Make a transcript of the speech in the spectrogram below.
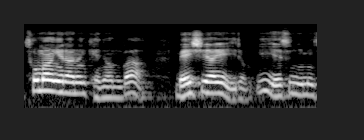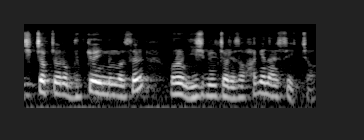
소망이라는 개념과 메시아의 이름, 이 예수님이 직접적으로 묶여 있는 것을 오늘 21절에서 확인할 수 있죠.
